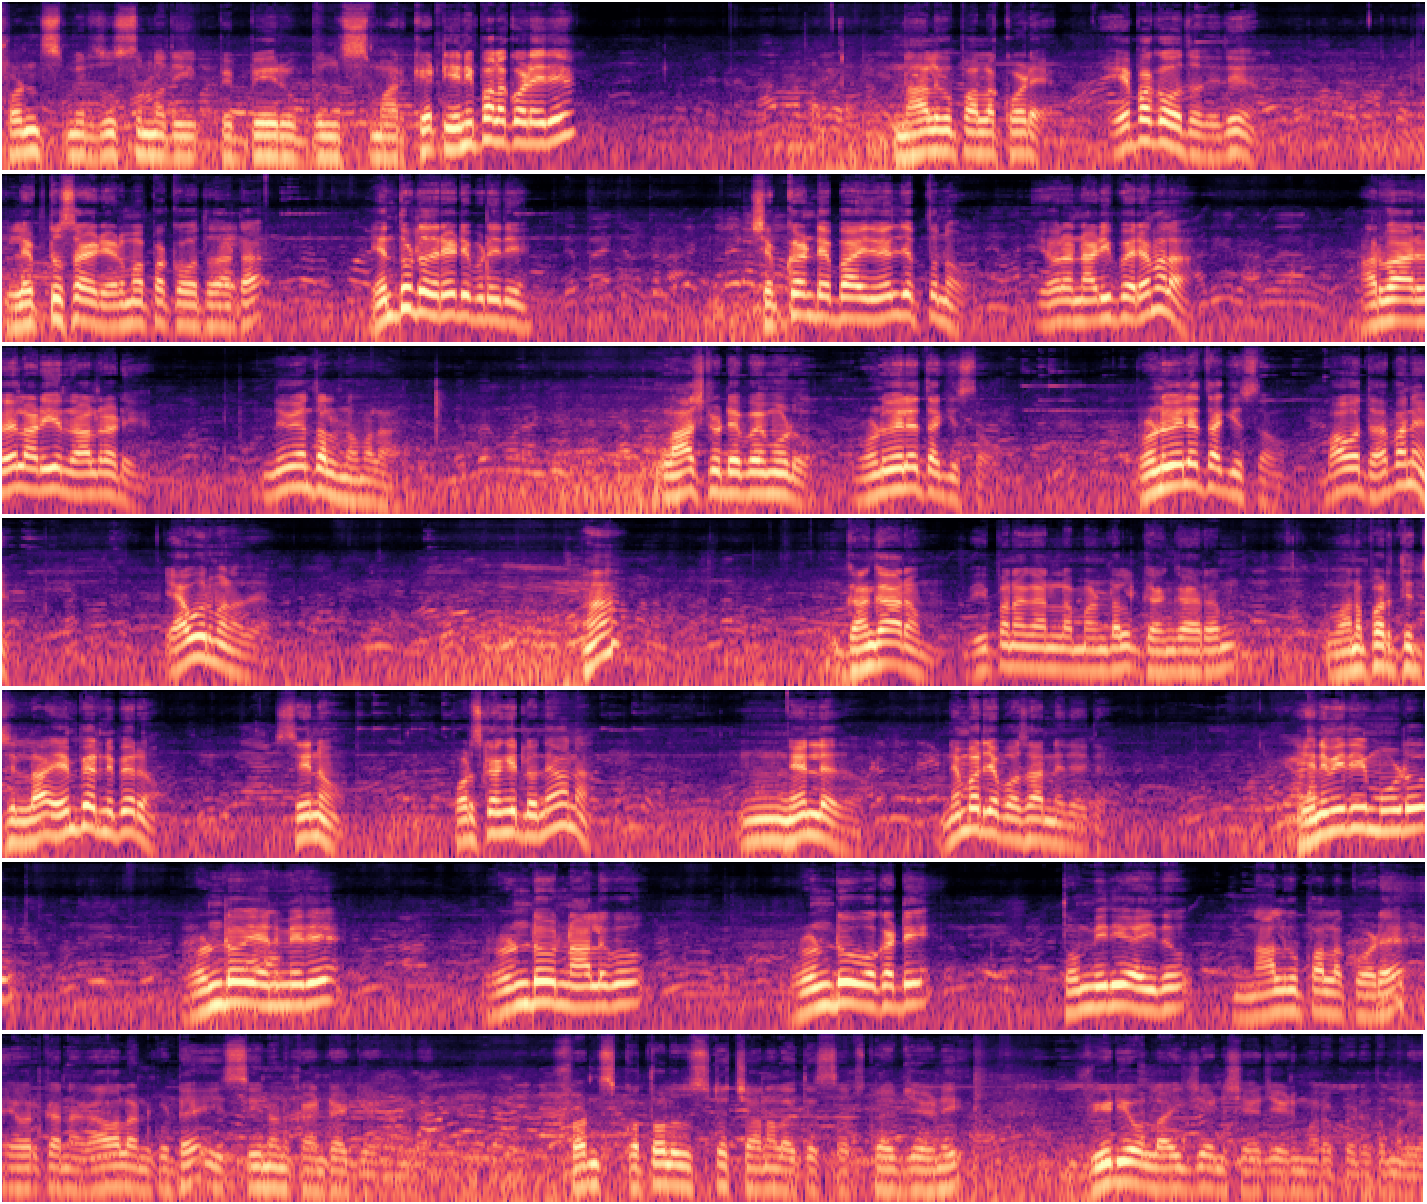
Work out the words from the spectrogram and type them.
Friends మీరు చూస్తున్నది Pebbair bulls market. ఎన్ని పాల కోడ ఇది? నాలుగు పాల కోడే ఏ పక్క అవుతుంది ఇది? లెఫ్ట్ సైడ్ ఎడమ పక్క అవుతుందట. ఎంత ఉంటుంది రేట్ ఇప్పుడు ఇది? చెప్పకండి డెబ్బై ఐదు వేలు చెప్తున్నావు. ఎవరన్నా అడిగిపోయారా మళ్ళా? అరవై ఆరు వేలు అడిగినారు ఆల్రెడీ నువ్వెంతలు ఉన్నావు మళ్ళా? లాస్ట్ డెబ్బై మూడు. రెండు వేలే తగ్గిస్తావు. రెండు వేలే తగ్గిస్తావు. బాగోతుందా పని? ఎవరు ఊరు గంగారం వీపనగండ్ల మండల్ గంగారం వనపర్తి జిల్లా. ఏం పేరు నీ పేరు? సీను. పొడుచుకంగిట్లు ఉంది ఏమన్నా? ఏం లేదు. నెంబర్ చెప్పు సార్ నీదైతే ఎనిమిది మూడు రెండు ఎనిమిది రెండు నాలుగు రెండు ఒకటి తొమ్మిది ఐదు నాలుగు పళ్ళ కోడే ఎవరికైనా కావాలనుకుంటే ఈ సీనుని కాంటాక్ట్ చేయండి. ఫ్రెండ్స్ కొత్త వాళ్ళు చూస్తే ఛానల్ అయితే సబ్స్క్రైబ్ చేయండి. వీడియో లైక్ చేయండి షేర్ చేయండి. మరొక వీడియోతో మళ్ళీ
